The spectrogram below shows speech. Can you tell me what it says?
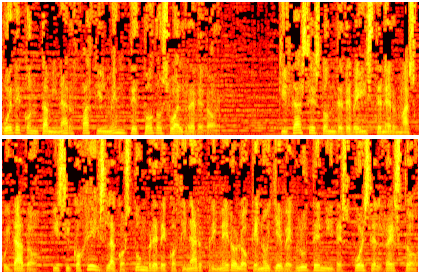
puede contaminar fácilmente todo su alrededor. Quizás es donde debéis tener más cuidado, y si cogéis la costumbre de cocinar primero lo que no lleve gluten y después el resto,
